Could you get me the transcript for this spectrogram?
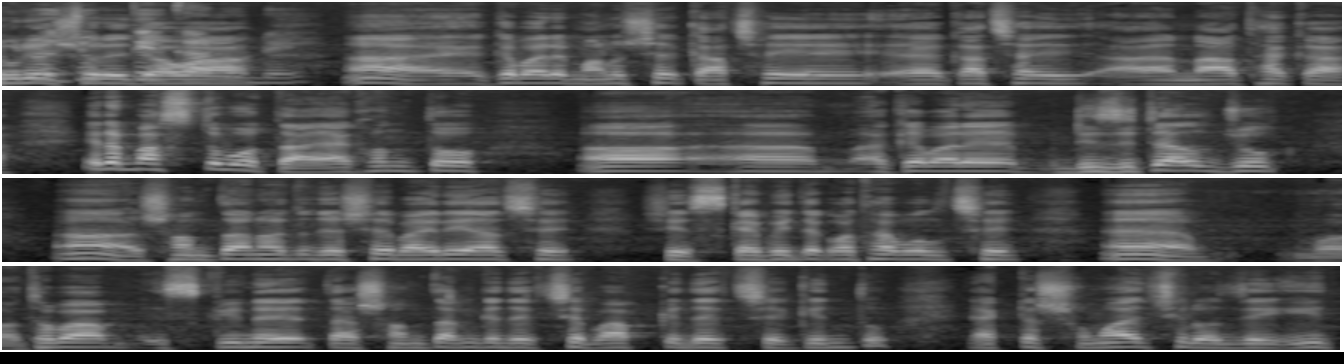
দূরে সরে যাওয়া হ্যাঁ একেবারে মানুষের কাছে কাছে না থাকা এটা বাস্তবতা। এখন তো একেবারে ডিজিটাল যুগ সন্তান হয়তো দেশের বাইরে আছে সে স্কাইপিতে কথা বলছে হ্যাঁ অথবা স্ক্রিনে তার সন্তানকে দেখছে বাপকে দেখছে কিন্তু একটা সময় ছিল যে ঈদ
